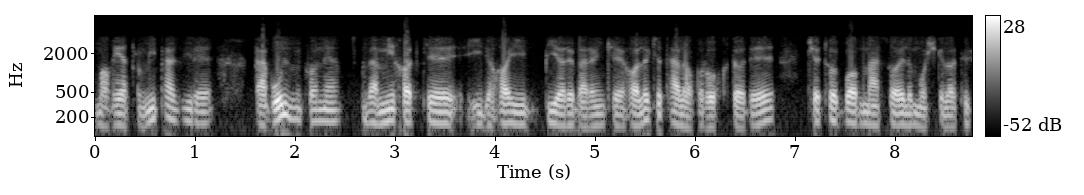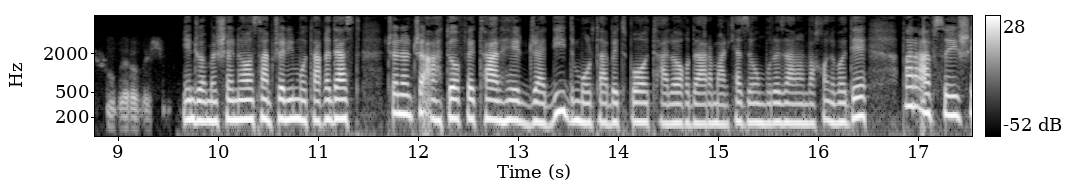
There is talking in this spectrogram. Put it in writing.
موقعیت رو میپذیره قبول می‌کنه و می‌خواد که ایده هایی بیاره برای اینکه حالا که طلاق رخ داده چطور با مسائل مشکلاتش روبرو بشیم. این جامعه شناس همچنین معتقد است چنانچه اهداف طرح جدید مرتبط با طلاق در مرکز امور زنان و خانواده بر افزایش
